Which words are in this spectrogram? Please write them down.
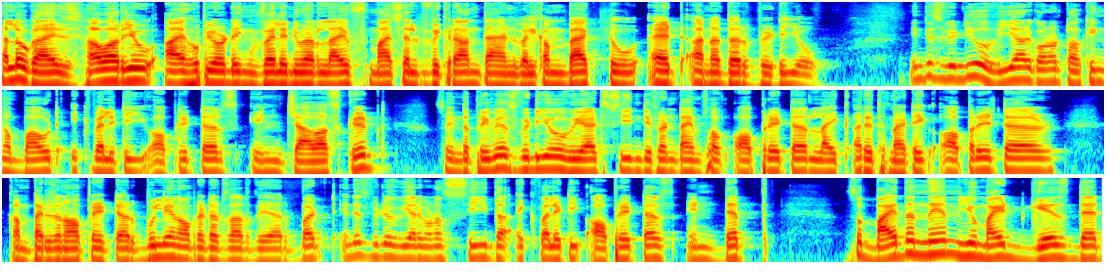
Hello guys, how are you? I hope you are doing well in your life. Myself Vikrant and welcome back to yet another video. In this video, we are gonna talking about equality operators in JavaScript. So in the previous video, we had seen different types of operator like arithmetic operator, comparison operator, boolean operators are there. But in this video, we are gonna see the equality operators in depth. So by the name, you might guess that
